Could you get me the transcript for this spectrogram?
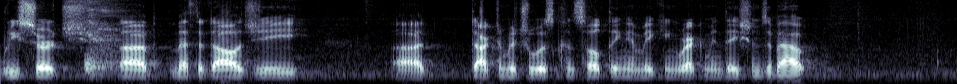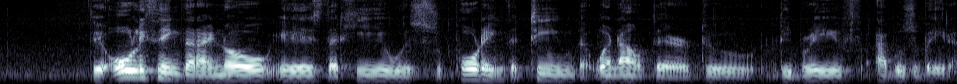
research uh, methodology uh, Dr. Mitchell was consulting and making recommendations about? The only thing that I know is that he was supporting the team that went out there to debrief Abu Zubaydah.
